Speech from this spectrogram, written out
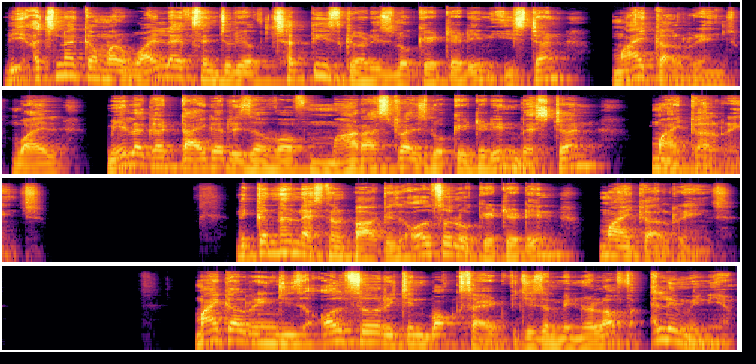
The Achanakmar Wildlife Sanctuary of Chhattisgarh is located in eastern Maikal Range, while Melghat Tiger Reserve of Maharashtra is located in western Maikal Range. The Kanha National Park is also located in Maikal Range. Maikal Range is also rich in bauxite, which is a mineral of aluminium.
